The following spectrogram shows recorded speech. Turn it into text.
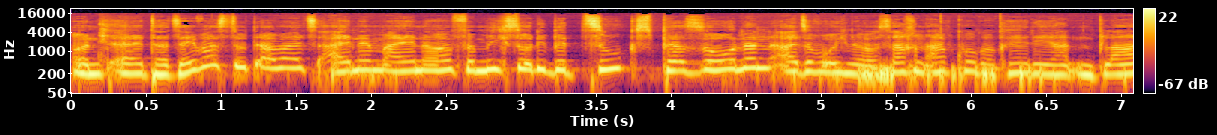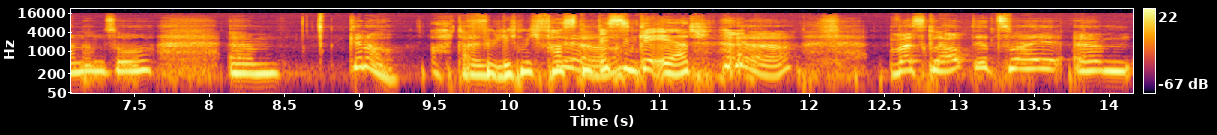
Und äh, tatsächlich warst du damals eine meiner, für mich so die Bezugspersonen, also wo ich mir auch Sachen abgucke, okay, die hat einen Plan und so. Ähm, genau. Ach, da also, fühle ich mich fast ja, ein bisschen geehrt. Ja. Was glaubt ihr zwei, ähm,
